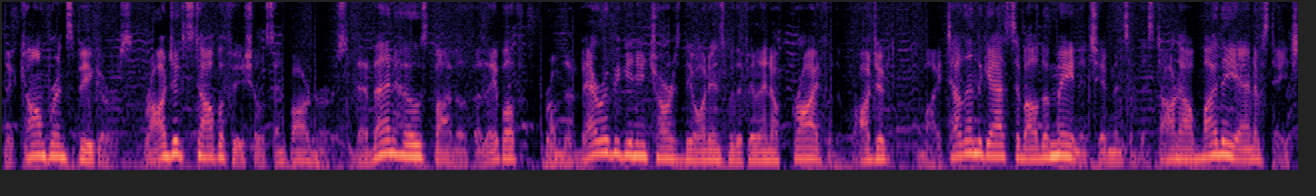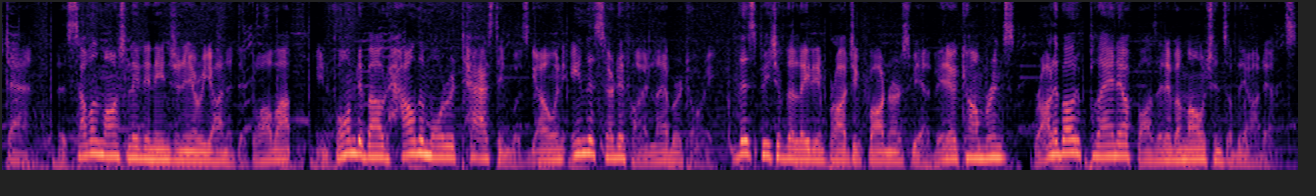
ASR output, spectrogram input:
The conference speakers, project's top officials and partners, the event host Pavel Filipov from the very beginning charged the audience with a feeling of pride for the project by telling the guests about the main achievements of the startup by the end of stage 10. The Sovelmash leading engineer Yana Teplova informed about how the motor testing was going in the certified laboratory The speech of the leading project partners via video conference brought about plenty of positive emotions of the audience.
